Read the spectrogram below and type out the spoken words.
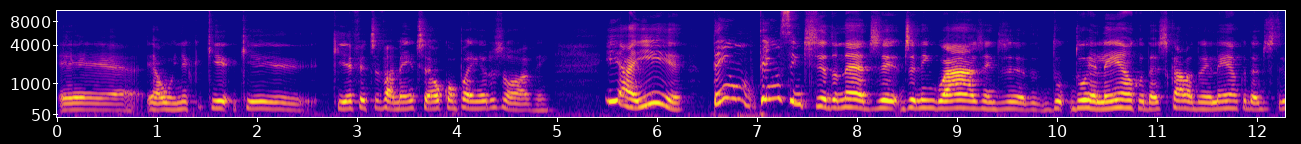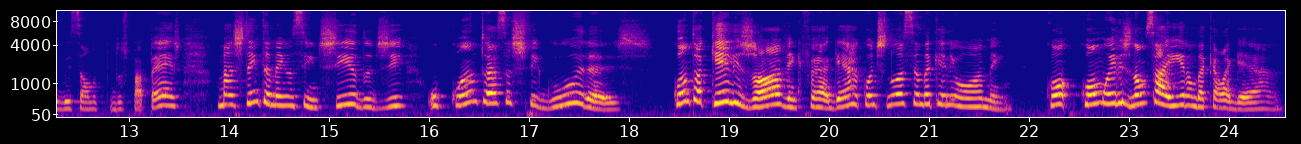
É, é o único que, que, que efetivamente é o companheiro jovem. E aí tem um, tem um sentido né, de, de linguagem, de, do, do elenco, da escala do elenco, da distribuição do, dos papéis, mas tem também um sentido de o quanto essas figuras, quanto aquele jovem que foi à guerra continua sendo aquele homem, com, como eles não saíram daquela guerra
